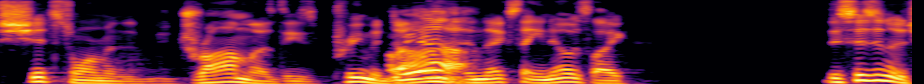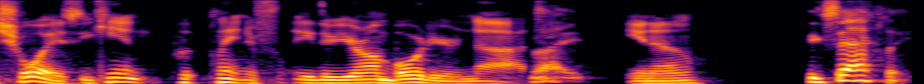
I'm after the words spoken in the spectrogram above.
shitstorm and the dramas, these prima Oh, donnas. yeah. And next thing you know, it's like, this isn't a choice. You can't put plant your, either you're on board or you're not, Right. you know? Exactly.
